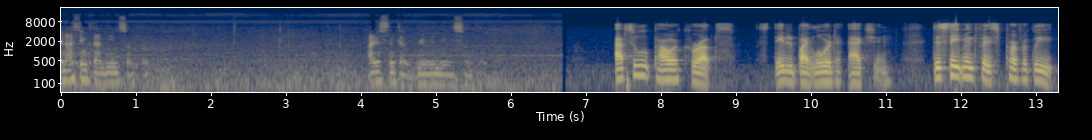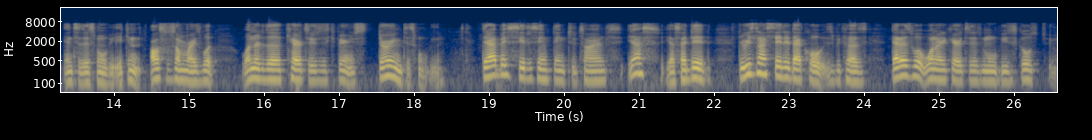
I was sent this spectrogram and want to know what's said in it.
And I think that means something. I just think that really means something. Absolute power corrupts, stated by Lord Acton. This statement fits perfectly into this movie. It can also summarize what one of the characters experienced during this movie. Did I basically say the same thing two times? Yes, yes I did. The reason I stated that quote is because that is what one of the characters' movies goes to.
